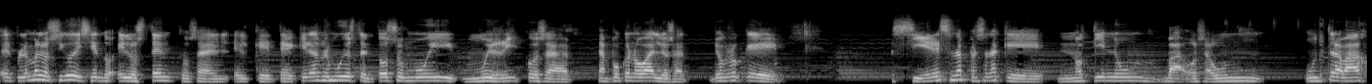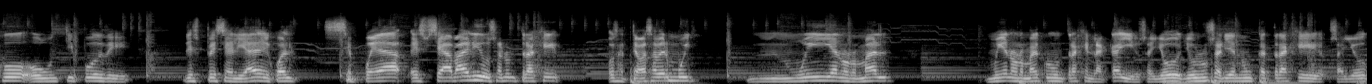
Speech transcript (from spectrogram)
el problema lo sigo diciendo, el ostento, o sea, el, el, que te quieras ver muy ostentoso, muy, muy rico, o sea, tampoco no vale, o sea, yo creo que si eres una persona que no tiene un, o sea, un, un trabajo o un tipo de, de, especialidad en el cual se pueda, sea válido usar un traje, o sea, te vas a ver muy, muy anormal, muy anormal con un traje en la calle. O sea, yo, yo no usaría nunca traje, o sea, yo,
